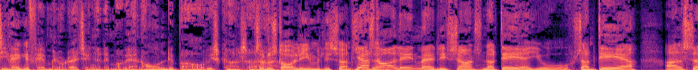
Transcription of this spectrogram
De er væk i fem minutter, jeg tænker, det må være en ordentlig bag, vi skal altså... Så du står alene med Lis Sørensen? Jeg der? står alene med Lis Sørensen, og det er jo, som det er. Altså,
